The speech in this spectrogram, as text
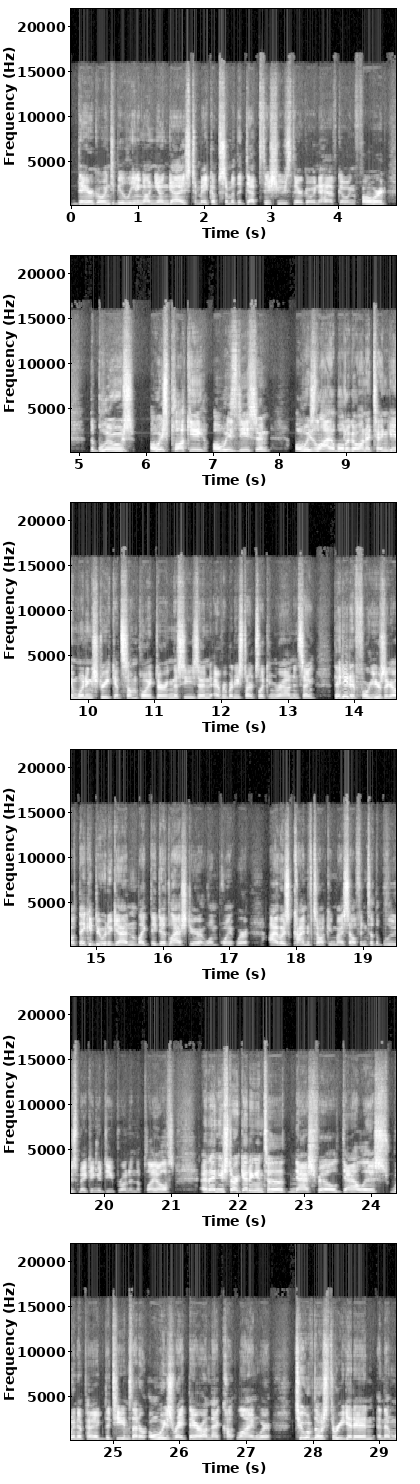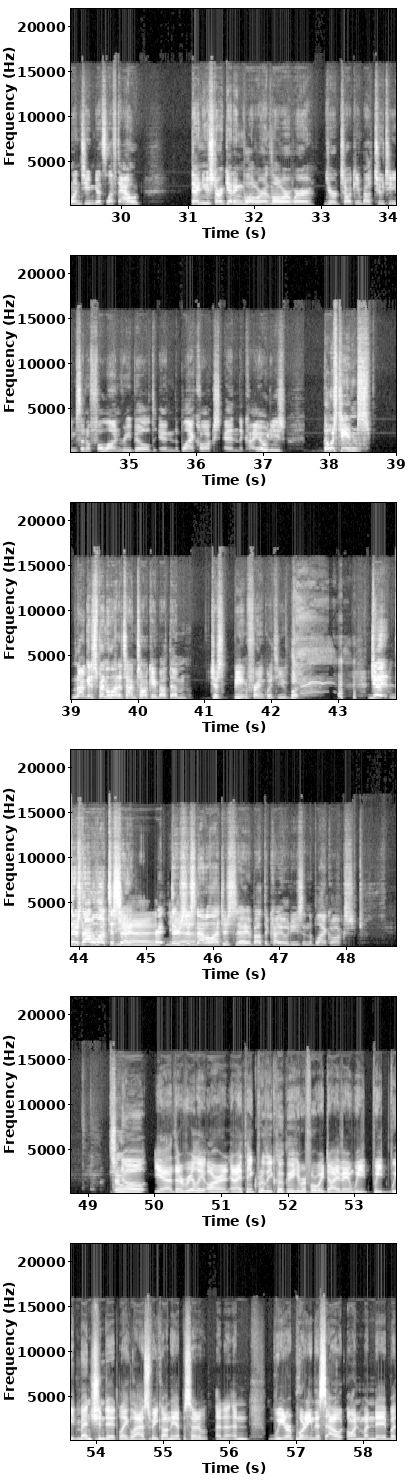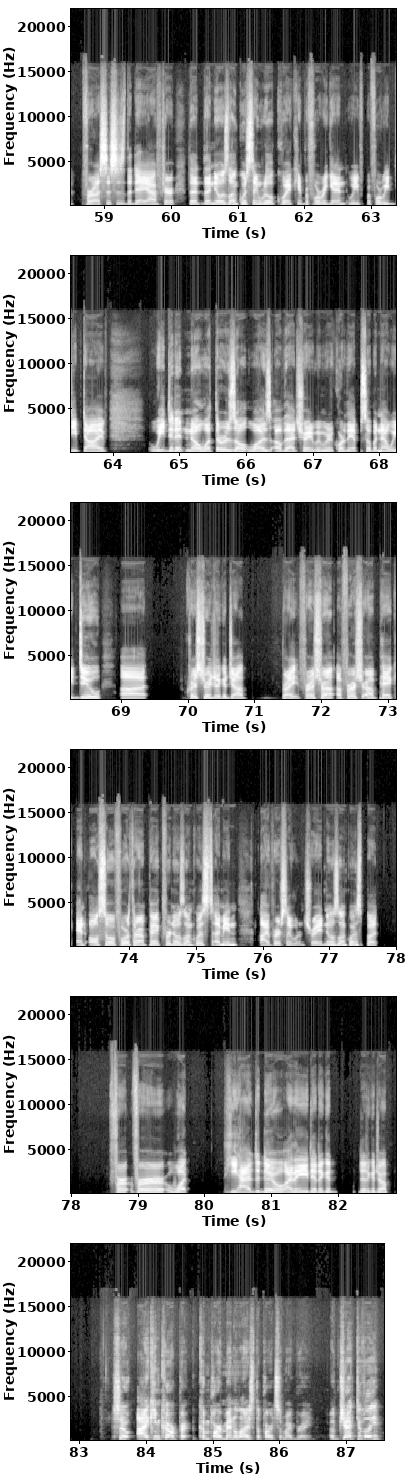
They are going to be leaning on young guys to make up some of the depth issues they're going to have going forward. The Blues, always plucky, always decent always liable to go on a 10 game winning streak at some point during the season. Everybody starts looking around and saying, they did it four years ago. They could do it again, like they did last year at one point, where I was kind of talking myself into the Blues making a deep run in the playoffs. And then you start getting into Nashville, Dallas, Winnipeg, the teams that are always right there on that cut line where two of those three get in and then one team gets left out. Then you start getting lower and lower, where you're talking about two teams in a full on rebuild in the Blackhawks and the Coyotes those teams, I'm not going to spend a lot of time talking about them, just being frank with you, but there's not a lot to say. Yeah, eh, there's yeah. just not a lot to say about the Coyotes and the Blackhawks. So, no, yeah, there really aren't. And I think really quickly here before we dive in, we we we mentioned it like last week on the episode, and and we are putting this out on Monday, but for us this is the day after the the Nils Lundkvist thing. Real quick here before we get in, we before we deep dive we didn't know what the result was of that trade when we recorded the episode, but now we do. Uh, Chris Drury did a good job, right? First round, a first round pick, and also a fourth round pick for Nils Lundkvist. I mean, I personally wouldn't trade Nils Lundkvist, but for for what he had to do, I think he did a good did a good job. So I can compartmentalize the parts of my brain. Objectively,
